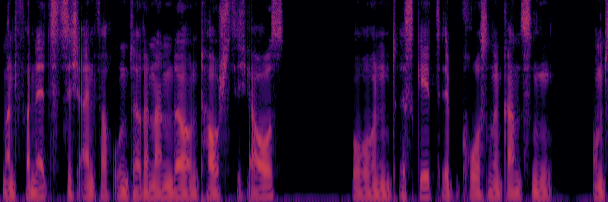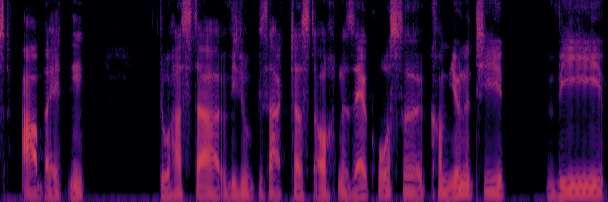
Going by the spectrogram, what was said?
man vernetzt sich einfach untereinander und tauscht sich aus. Und es geht im Großen und Ganzen ums Arbeiten. Du hast da, wie du gesagt hast, auch eine sehr große Community. Wie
